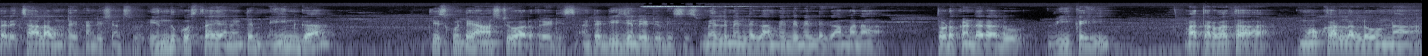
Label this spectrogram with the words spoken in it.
సరే చాలా ఉంటాయి కండిషన్స్. ఎందుకు వస్తాయి అని అంటే మెయిన్గా తీసుకుంటే ఆస్టియో ఆర్థరైటిస్ అంటే డీజనరేటివ్ డిసీజ్. మెల్లమెల్లగా మెల్లమెల్లగా మన తొడకండరాలు వీక్ అయ్యి ఆ తర్వాత మోకాళ్ళల్లో ఉన్న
